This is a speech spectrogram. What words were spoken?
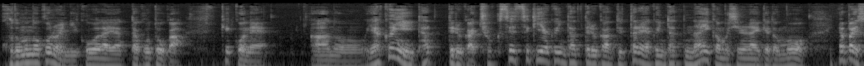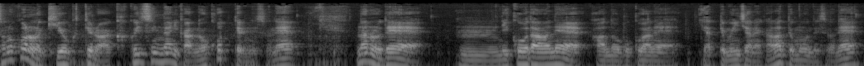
子供の頃にリコーダーやったことが結構ねあの役に立ってるか直接的役に立ってるかって言ったら役に立ってないかもしれないけどもやっぱりその頃の記憶っていうのは確実に何か残ってるんですよね。なのでうんリコーダーはねあの僕はねやってもいいんじゃないかなって思うんですよね。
